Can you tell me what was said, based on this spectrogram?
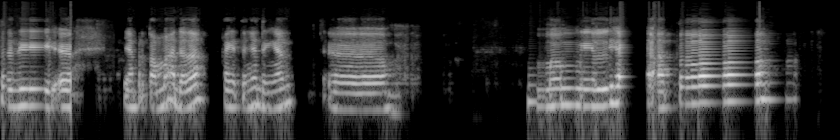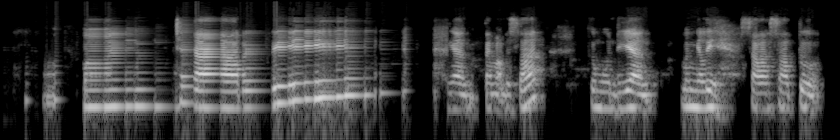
tadi eh, yang pertama adalah kaitannya dengan eh, memilih atau mencari dengan tema besar, kemudian memilih salah satu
